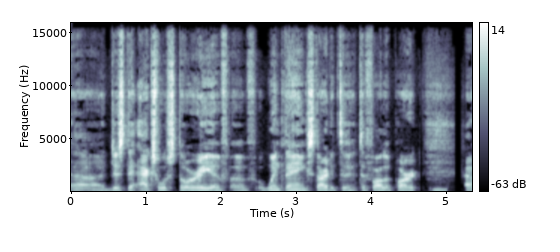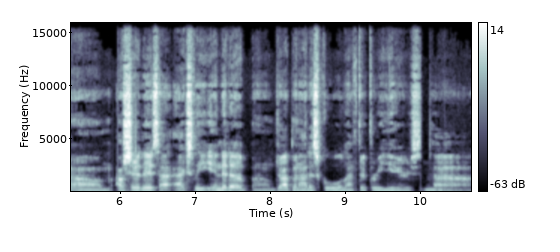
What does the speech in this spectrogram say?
uh, just the actual story of, of when things started to, to fall apart. Mm-hmm. Um, I'll share this. I actually ended up um, dropping out of school after three years. Mm-hmm. Uh,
